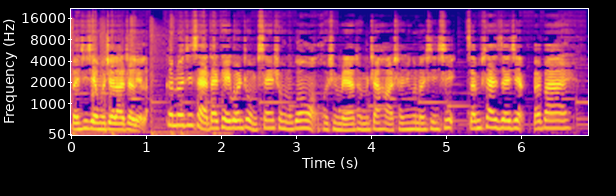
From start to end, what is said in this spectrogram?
本期节目就到这里了，更多精彩大家可以关注我们三叶生活的官网，或去美亚他们账号查询更多信息。咱们下期再见，拜拜。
